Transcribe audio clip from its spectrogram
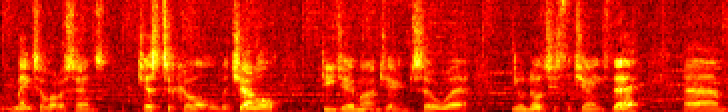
it makes a lot of sense just to call the channel DJ Mark James. So uh, you'll notice the change there. Um,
